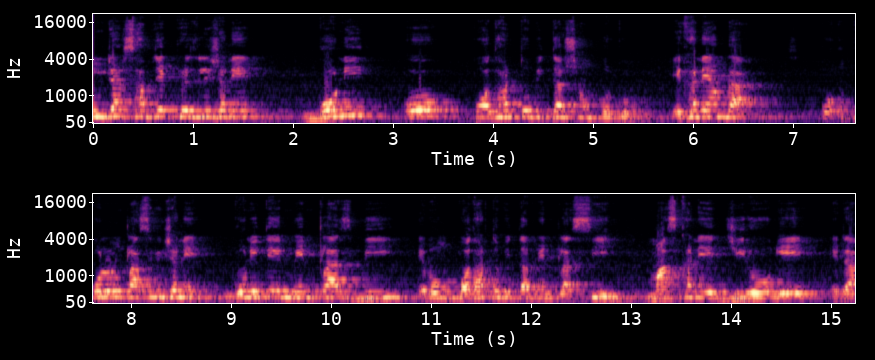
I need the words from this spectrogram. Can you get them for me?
ইন্টার সাবজেক্ট ফ্রেজুলেশনে গণিত ও পদার্থবিদ্যার সম্পর্ক। এখানে আমরা কোলন ক্লাসিফিকেশনে গণিতের মেন ক্লাস বি এবং পদার্থবিদ্যা মেন ক্লাস সি মাঝখানে জিরো এ এটা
